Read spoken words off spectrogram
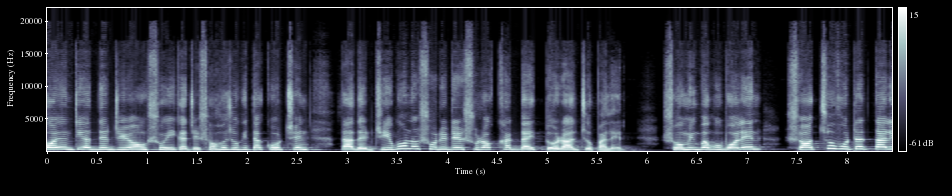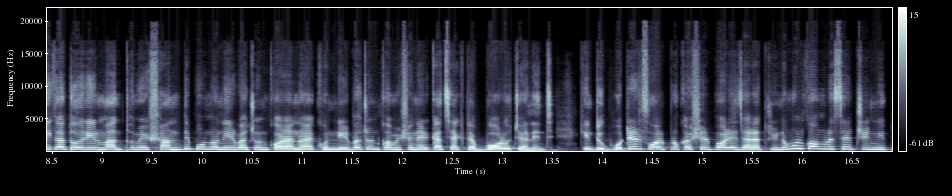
ভলেন্টিয়ারদের যে অংশ এই কাজে সহযোগিতা করছেন তাদের জীবন ও শরীরের সুরক্ষার দায়িত্ব রাজ্যপালের। শ্রমিকবাবু বলেন, স্বচ্ছ ভোটার তালিকা তৈরির মাধ্যমে শান্তিপূর্ণ নির্বাচন করানো এখন নির্বাচন কমিশনের কাছে একটা বড় চ্যালেঞ্জ। কিন্তু ভোটের ফল প্রকাশের পরে যারা তৃণমূল কংগ্রেসের চিহ্নিত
